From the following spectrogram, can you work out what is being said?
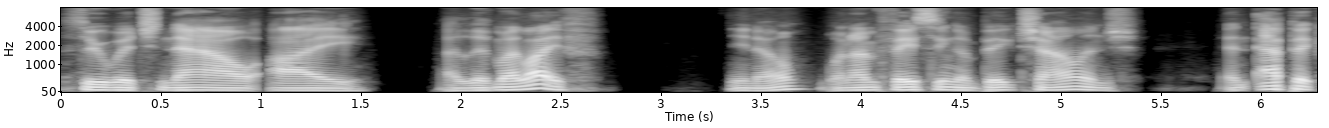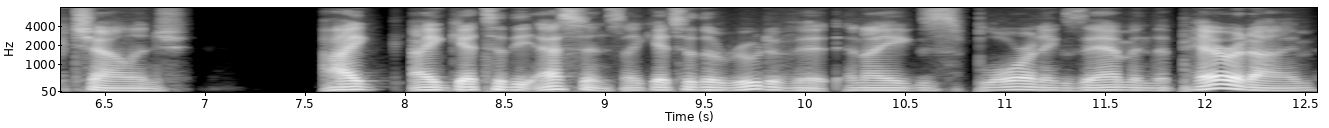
through which now I I live my life. You know, when I'm facing a big challenge, an epic challenge, I I get to the essence, I get to the root of it and I explore and examine the paradigm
